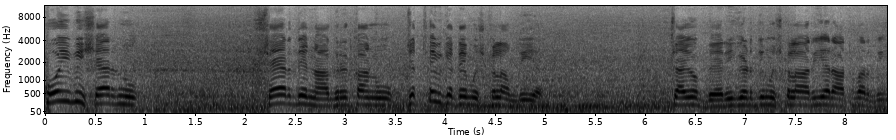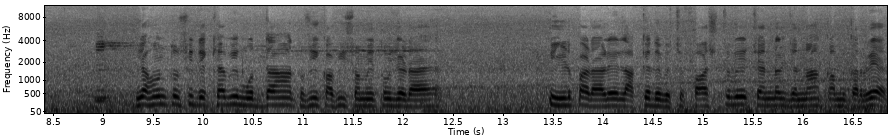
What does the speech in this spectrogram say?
ਕੋਈ ਵੀ ਸ਼ਹਿਰ ਨੂੰ, ਸ਼ਹਿਰ ਦੇ ਨਾਗਰਿਕਾਂ ਨੂੰ, ਜਿੱਥੇ ਵੀ ਕਿਤੇ ਮੁਸ਼ਕਲ ਆਉਂਦੀ ਹੈ ਚਾਹੇ ਉਹ ਬੈਰੀਗੇਡ ਦੀ ਮੁਸ਼ਕਲ ਆ ਰਹੀ ਹੈ ਰਾਤ ਭਰ ਦੀ, ਜਾਂ ਹੁਣ ਤੁਸੀਂ ਦੇਖਿਆ ਵੀ ਮੁੱਦਾ ਤੁਸੀਂ ਕਾਫੀ ਸਮੇਂ ਤੋਂ ਜਿਹੜਾ ਹੈ, ਭੀੜ ਭਾੜ ਵਾਲੇ ਇਲਾਕੇ ਦੇ ਵਿੱਚ ਫਾਸਟਵੇ ਚੈਨਲ ਜਿੰਨਾ ਕੰਮ ਕਰ ਰਿਹਾ ਹੈ,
